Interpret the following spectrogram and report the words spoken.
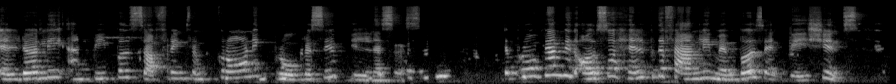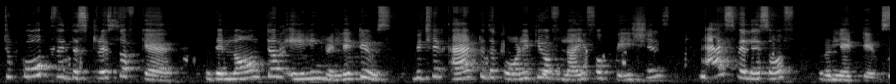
elderly and people suffering from chronic progressive illnesses. The program will also help the family members and patients to cope with the stress of care to their long-term ailing relatives, which will add to the quality of life of patients as well as of relatives.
